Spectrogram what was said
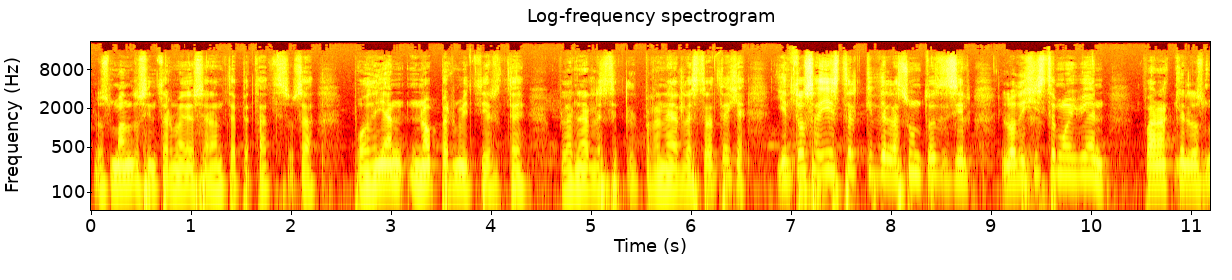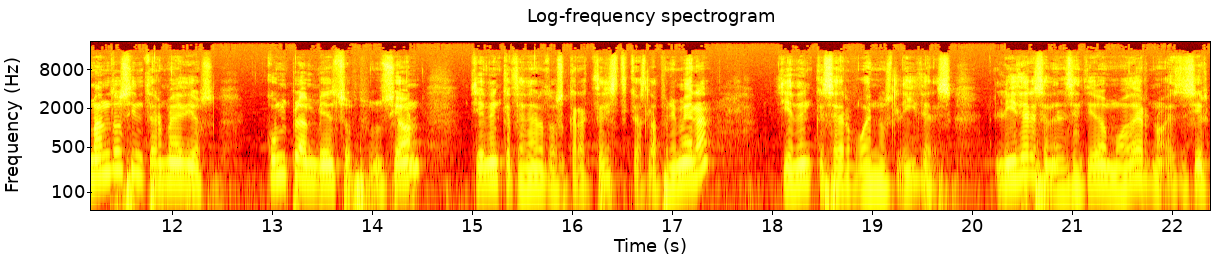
los mandos intermedios eran tepetates, o sea, podían no permitirte planear la, planear la estrategia. Y entonces ahí está el kit del asunto, es decir, lo dijiste muy bien, para que los mandos intermedios cumplan bien su función, tienen que tener dos características. La primera, tienen que ser buenos líderes. Líderes en el sentido moderno, es decir,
